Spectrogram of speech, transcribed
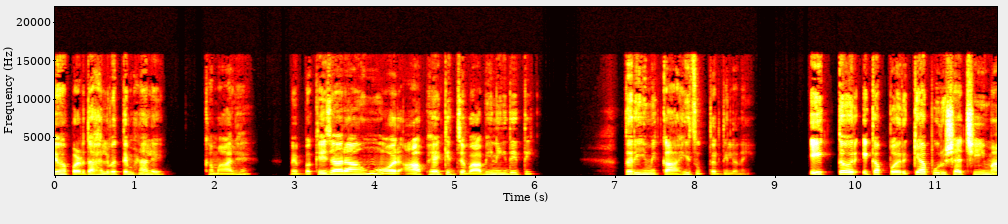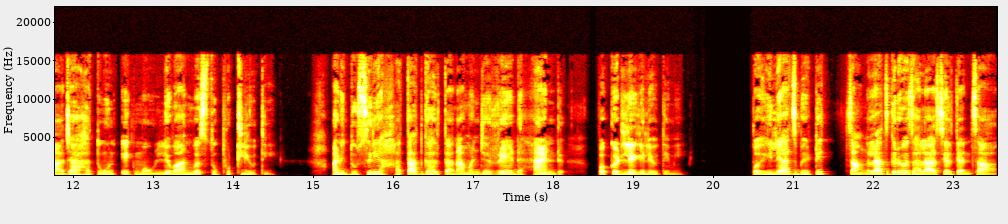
तेव्हा पडदा हलवत ते म्हणाले कमाल है मैं बके जा रहा हूं और आप है की जवाब ही नहीं देती। तरीही मी काहीच उत्तर दिलं नाही। एक तर एका परक्या पुरुषाची माझ्या हातून एक मौल्यवान वस्तू फुटली होती आणि दुसरी हातात घालताना म्हणजे रेड हँड पकडले गेले होते मी. पहिल्याच भेटीत चांगलाच ग्रह झाला असेल त्यांचा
